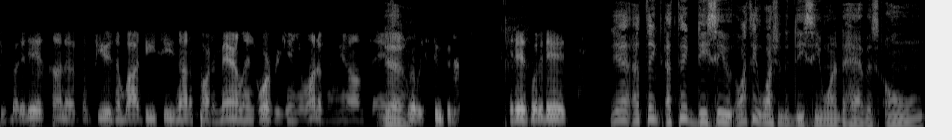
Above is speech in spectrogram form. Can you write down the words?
you, but it is kind of confusing why DC is not a part of Maryland or Virginia. One of them, you know what I'm saying? Yeah. It's really stupid. It is what it is. Yeah, I think I think DC. I think Washington DC wanted to have its own.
